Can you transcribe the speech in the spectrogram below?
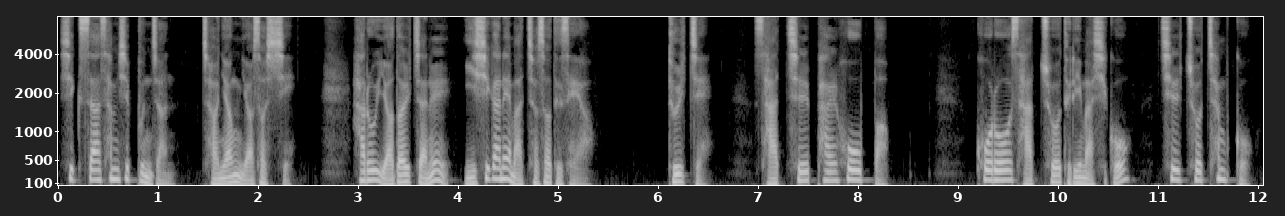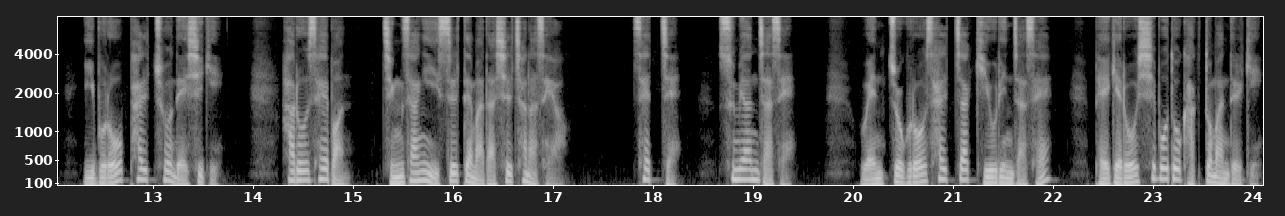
식사 30분 전, 저녁 6시. 하루 8잔을 이 시간에 맞춰서 드세요. 둘째, 478 호흡법. 코로 4초 들이마시고 7초 참고 입으로 8초 내쉬기. 하루 3번 증상이 있을 때마다 실천하세요. 셋째, 수면 자세. 왼쪽으로 살짝 기울인 자세, 베개로 15도 각도 만들기.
